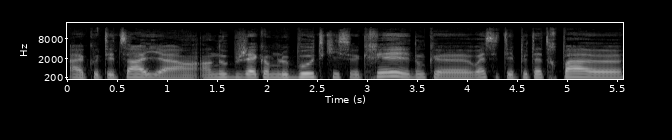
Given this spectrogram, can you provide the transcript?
À côté de ça, il y a un, un objet comme le boat qui se crée. Et donc, euh, ouais, c'était peut-être pas euh,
